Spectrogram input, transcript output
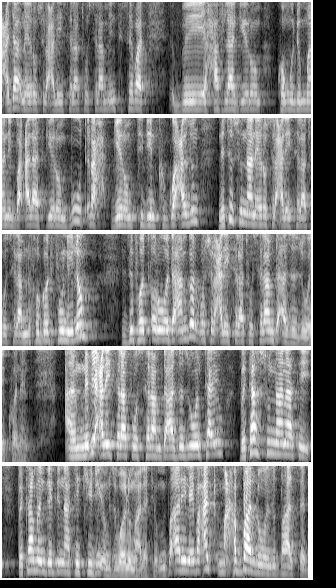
ኣዕዳእ ናይ ረሱል ለ ሰላት ወሰላም ምእንቲ ሰባት ብሓፍላ ገይሮም ከምኡ ድማ በዓላት ገይሮም ብኡ ጥራሕ ገይሮም ትዲን ክጓዓዙን ነቲ ሱና ናይ ረሱል ለ ሰላት ወሰላም ንክገድፉን ኢሎም ዝፈጠርዎ ድኣ እምበር ረሱል ለ ሰላት ወሰላም ድኣዘዝዎ ኣይኮነን ነቢ ዓለይ ሰላት ወሰላም ድኣዘዝዎ እንታይ እዩ በታ ሱና ናተይ በታ መንገዲ ናተይ ኪዱ እዮም ዝበሉ ማለት እዮም እምበኣሪ ናይ ብሓቂ ማሓባ ኣለዎ ዝበሃል ሰብ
